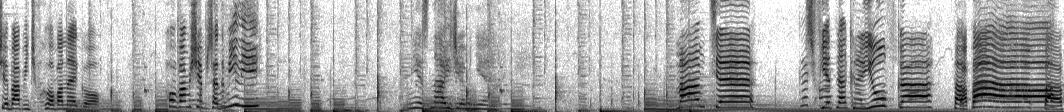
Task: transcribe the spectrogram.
Się bawić w chowanego. Chowam się przed Mili. Nie znajdzie mnie. Mam cię! Świetna kryjówka! Pa, pa! Pa,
